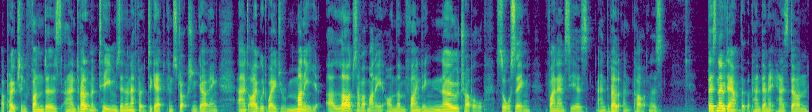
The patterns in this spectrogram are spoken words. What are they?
approaching funders and development teams in an effort to get construction going, and I would wager money, a large sum of money, on them finding no trouble sourcing financiers and development partners. There's no doubt that the pandemic has done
